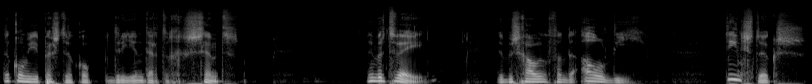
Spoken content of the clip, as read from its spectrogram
dan kom je per stuk op 33 cent. Nummer 2. De beschouwing van de Aldi. 10 stuks.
